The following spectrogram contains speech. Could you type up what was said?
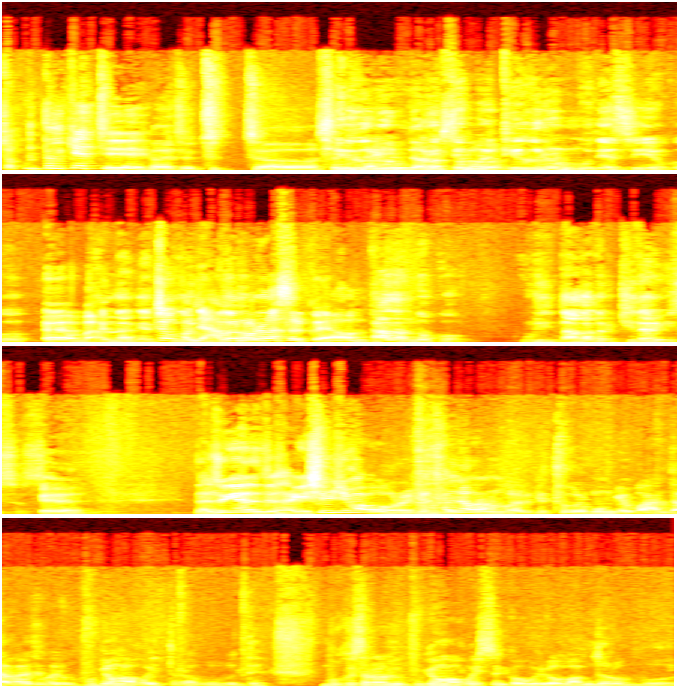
조금 뜰겠지 그 저저 개그를 우리 선생님들로서 때문에 개그를 못했어요. 그 예, 마- 만난 조금 약은 올랐을 거야. 문 닫아놓고 우리 나가들 기다리고 있었어. 예. 나중에는 이제 자기 심심하고 그러니까 촬영하는 거 이렇게 턱을 공개고 앉아가지고 이렇게 구경하고 있더라고. 근데 뭐 그 사람이 구경하고 있으니까 우리가 마음대로 뭐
